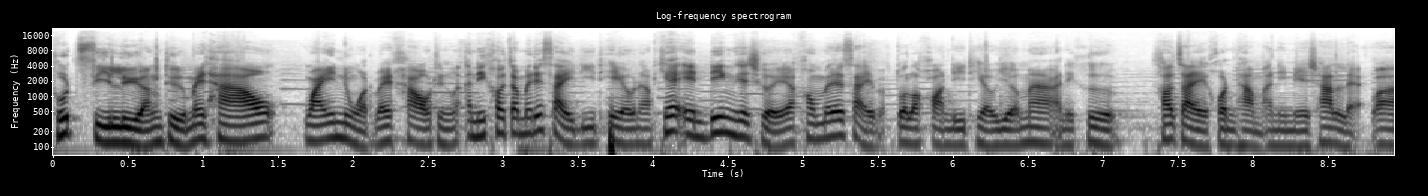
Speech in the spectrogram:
ชุดสีเหลืองถือไม้เท้า ไว้หนวดไว้เขาถึง อันนี้เขาจะไม่ได้ใส่ดีเทลนะแค่เอนดิ้งเฉยๆเขาไม่ได้ใส่แบบตัวละครดีเทลเยอะมาก อันนี้คือเข้าใจคนทำแอนิเมชันแหละว่า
